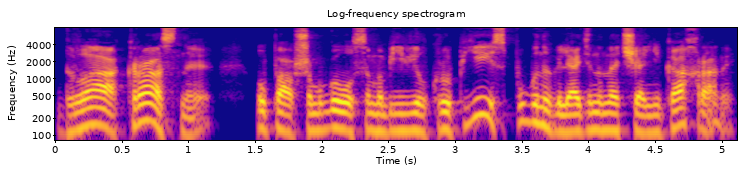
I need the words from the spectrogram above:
«Два красные», — упавшим голосом объявил крупье, испуганно глядя на начальника охраны.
